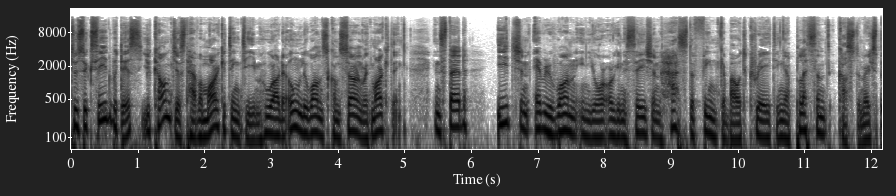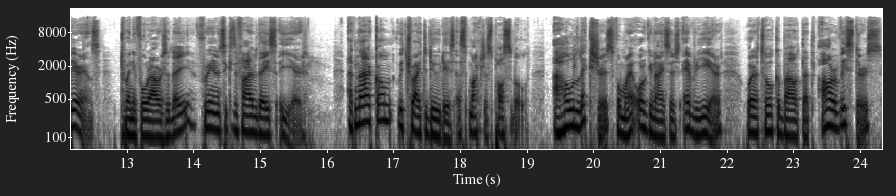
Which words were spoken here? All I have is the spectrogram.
To succeed with this, you can't just have a marketing team who are the only ones concerned with marketing. Instead, each and every one in your organization has to think about creating a pleasant customer experience 24 hours a day, 365 days a year. At NärCon, we try to do this as much as possible. I hold lectures for my organizers every year where I talk about that our visitors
